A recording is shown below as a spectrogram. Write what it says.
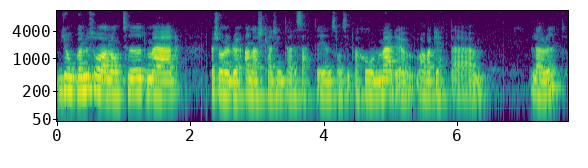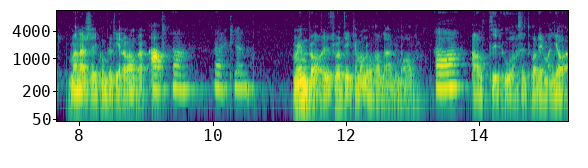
jobbar du så lång tid med personer du annars kanske inte hade satt dig i en sån situation med, det har varit jättelärorikt. Man lär sig komplettera varandra. Ja, Ja, verkligen. Men det är bra. Jag tror att det kan man nog ha lärdom av. Ja, Alltid, oavsett vad det är man gör.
